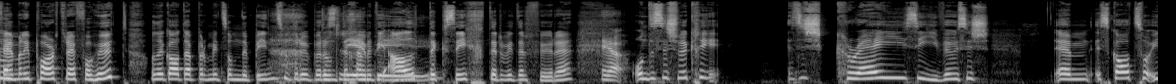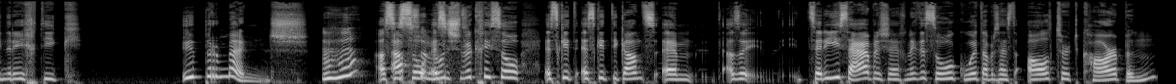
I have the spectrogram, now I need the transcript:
Family Portrait von heute und dann geht jemand mit so einem Pinsel drüber Das und dann kommen die alten Gesichter wieder führen. Ja. Und es ist wirklich, es ist crazy, weil es ist, ähm, es geht so in Richtung Übermensch. Also so, Absolut. es ist wirklich so, es gibt, es gibt die ganz, ähm, also die Serie selber ist eigentlich nicht so gut, aber es heißt Altered Carbon.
